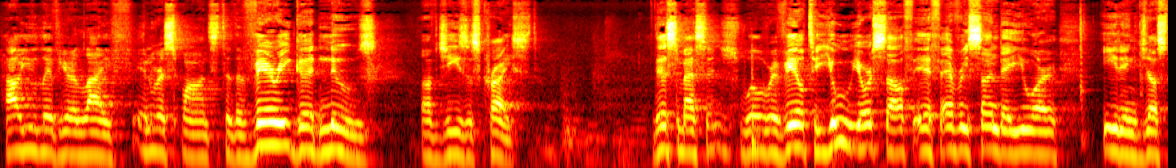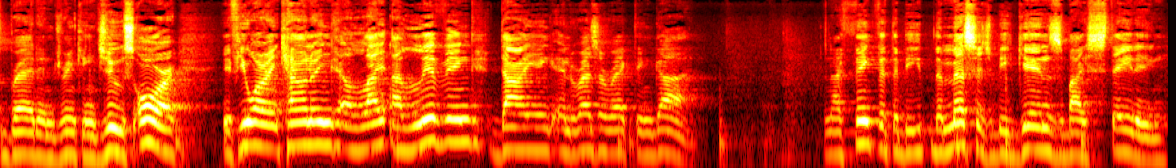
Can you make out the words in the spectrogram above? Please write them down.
how you live your life in response to the very good news of Jesus Christ. This message will reveal to you yourself if every Sunday you are eating just bread and drinking juice, or if you are encountering a, li- a living, dying, and resurrecting God. And I think that the, be- the message begins by stating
